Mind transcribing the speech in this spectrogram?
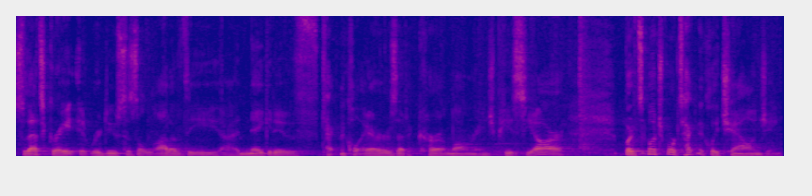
So that's great. It reduces a lot of the uh, negative technical errors that occur in long-range PCR, but it's much more technically challenging.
